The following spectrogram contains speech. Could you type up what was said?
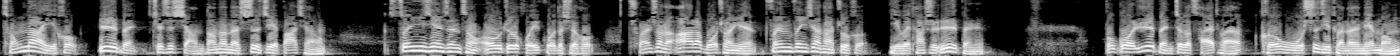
从那以后，日本就是响当当的世界八强。孙先生从欧洲回国的时候，船上的阿拉伯船员纷纷向他祝贺，以为他是日本人。不过，日本这个财团和武士集团的联盟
